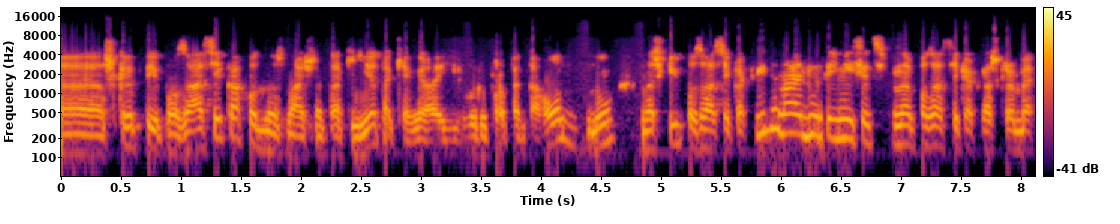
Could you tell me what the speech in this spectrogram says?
е, шкрипти по засіках. Однозначно, так і є. Так як я і говорю про Пентагон. Ну на шкіп по засіках він на лютий місяць по засіках на шкребе.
